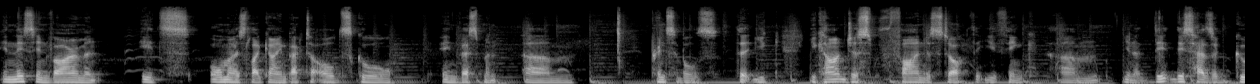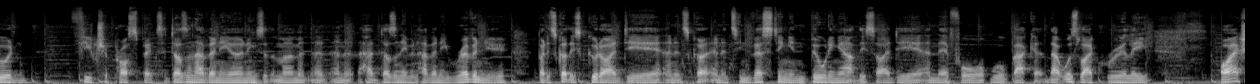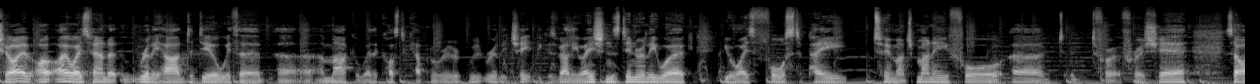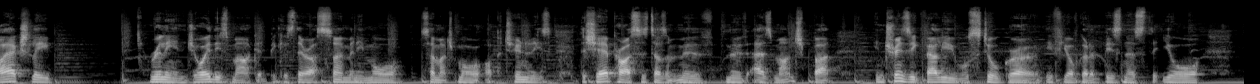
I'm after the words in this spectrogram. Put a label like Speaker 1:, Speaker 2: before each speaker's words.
Speaker 1: In this environment, it's almost like going back to old school investment um, principles that you you can't just find a stock that you think um, you know th- this has a good future prospects. It doesn't have any earnings at the moment, and it ha- doesn't even have any revenue. But it's got this good idea, and it's got and it's investing in building out this idea, and therefore we'll back it. That was like really well, actually, I, I always found it really hard to deal with a, a, a market where the cost of capital was really cheap because valuations didn't really work. You're always forced to pay too much money for uh, for, for a share. So I actually really enjoy this market because there are so many more, so much more opportunities. The share prices doesn't move move as much, but intrinsic value will still grow if you've got a business that you're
